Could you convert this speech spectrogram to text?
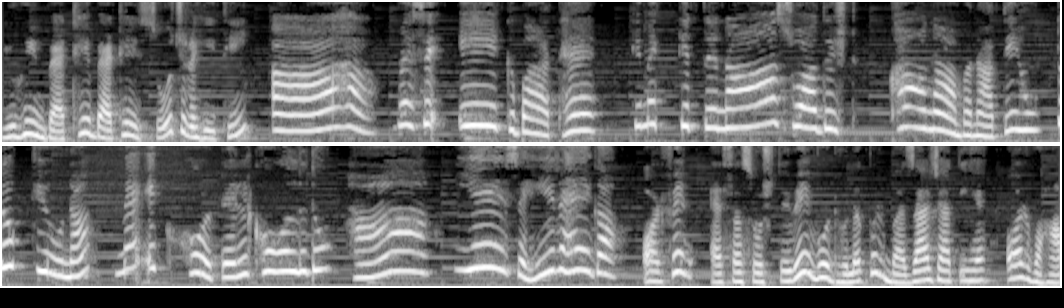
यूँ ही बैठे बैठे सोच रही थी, आहा, वैसे एक बात है कि मैं कितना स्वादिष्ट खाना बनाती हूँ तो क्यों ना मैं एक होटल खोल दूँ? हाँ ये सही रहेगा। और फिर ऐसा सोचते हुए वो ढोलकपुर बाज़ार जाती है और वहाँ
